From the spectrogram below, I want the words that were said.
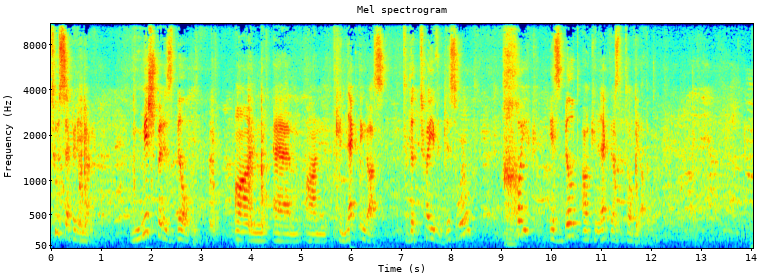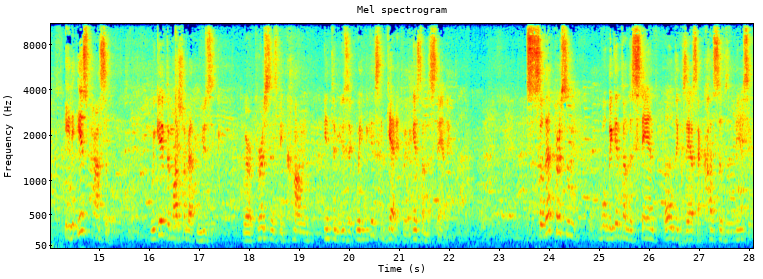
two separate inyanim. Mishpat is built on, um, on connecting us to the Tov in this world. Choik is built on connecting us to Tov the other world. It is possible. We gave the marshal about music, where a person has become into music, where he begins to get it, where he begins to understand it. So that person will begin to understand all the hakasavs of the music.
